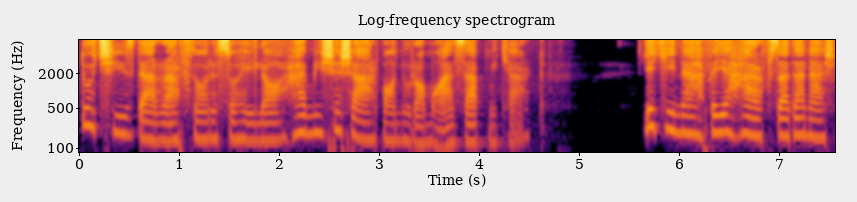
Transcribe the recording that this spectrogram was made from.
دو چیز در رفتار سهیلا همیشه شهربانو را معذب می‌کرد. یکی نحوه حرف زدنش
